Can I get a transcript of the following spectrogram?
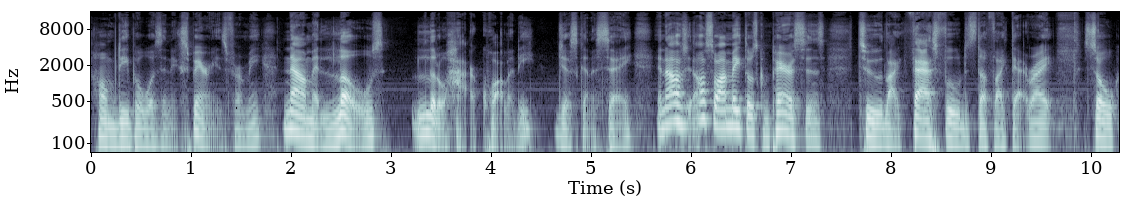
Home Depot was an experience for me. Now I'm at Lowe's, little higher quality, just gonna say. And also I make those comparisons to like fast food and stuff like that, right? So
